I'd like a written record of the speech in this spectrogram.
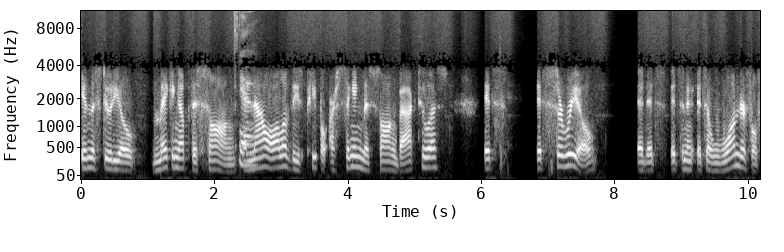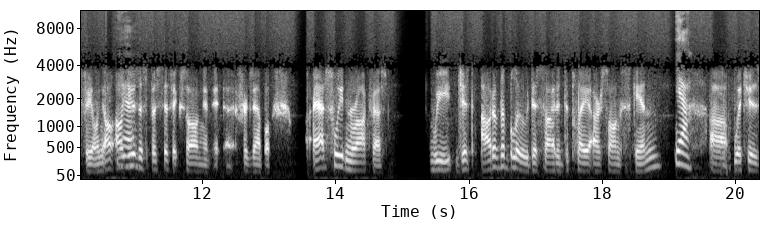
in the studio making up this song, Yeah. and now all of these people are singing this song back to us. It's it's surreal. And it's it's an it's a wonderful feeling. I'll, I'll Yeah. use a specific song, uh, for example, at Sweden Rock Fest, we just out of the blue decided to play our song "Skin," Yeah. uh, which is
